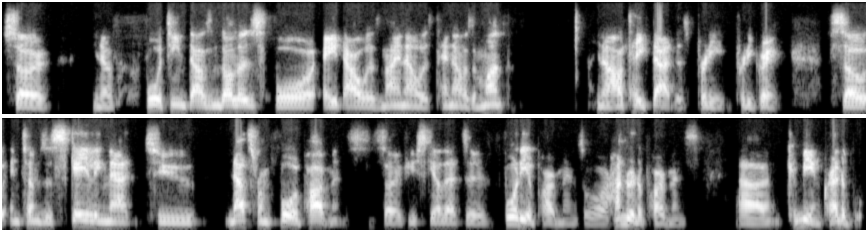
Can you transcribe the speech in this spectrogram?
So, you know, $14,000 for eight hours, nine hours, 10 hours a month, you know, I'll take that. It's pretty, pretty great. So, in terms of scaling that to that's from four apartments. So if you scale that to 40 apartments or 100 apartments, uh, could be incredible.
